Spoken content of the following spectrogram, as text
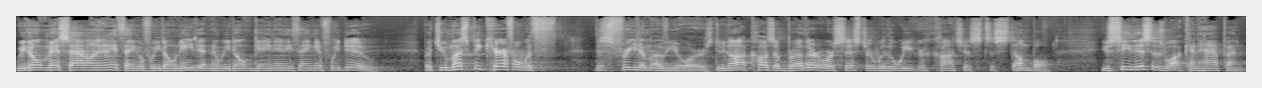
We don't miss out on anything if we don't eat it, and we don't gain anything if we do. But you must be careful with this freedom of yours. Do not cause a brother or sister with a weaker conscience to stumble. You see, this is what can happen.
